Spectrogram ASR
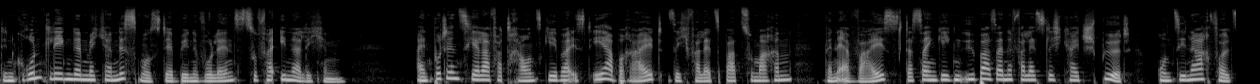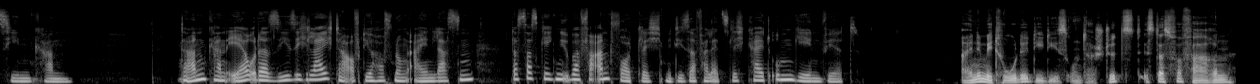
den grundlegenden Mechanismus der Benevolenz zu verinnerlichen, ein potenzieller Vertrauensgeber ist eher bereit, sich verletzbar zu machen, wenn er weiß, dass sein Gegenüber seine Verletzlichkeit spürt und sie nachvollziehen kann. Dann kann er oder sie sich leichter auf die Hoffnung einlassen, dass das Gegenüber verantwortlich mit dieser Verletzlichkeit umgehen wird. Eine Methode, die dies unterstützt, ist das Verfahren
